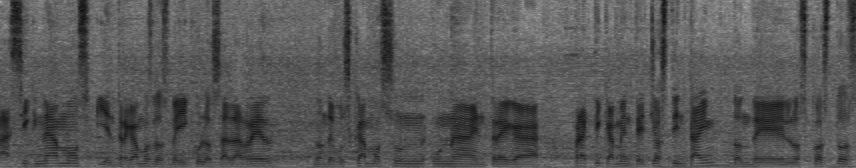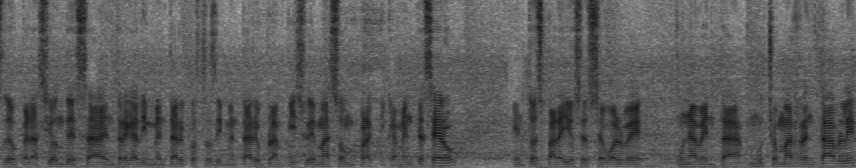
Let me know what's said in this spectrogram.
asignamos y entregamos los vehículos a la red, donde buscamos una entrega prácticamente just in time, donde los costos de operación de esa entrega de inventario, costos de inventario, plan piso y demás son prácticamente cero. Entonces para ellos eso se vuelve una venta mucho más rentable.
